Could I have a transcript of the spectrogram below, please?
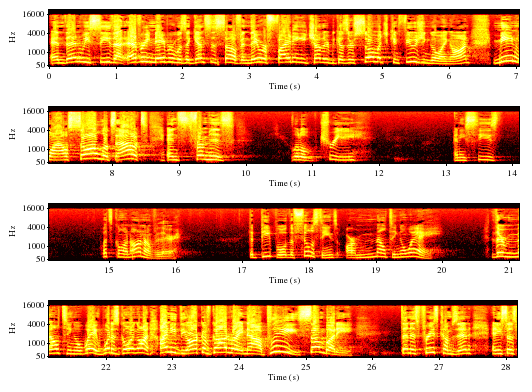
And then we see that every neighbor was against itself and they were fighting each other because there's so much confusion going on. Meanwhile, Saul looks out and from his little tree and he sees what's going on over there. The people, the Philistines, are melting away. They're melting away. What is going on? I need the ark of God right now. Please, somebody. Then his priest comes in and he says,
